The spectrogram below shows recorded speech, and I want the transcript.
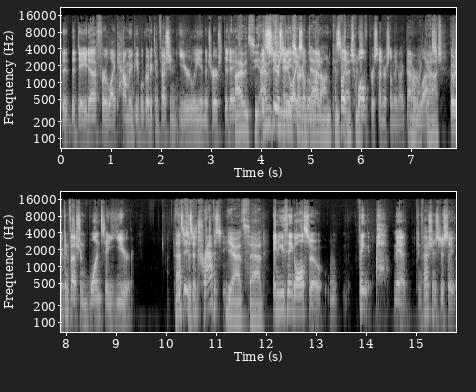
the, the data for like how many people go to confession yearly in the church today? I haven't seen. I it's haven't seriously seen any like sort of something data like it's confession. like twelve percent or something like that Oh or less. gosh. Go to confession once a year. That's it's, it's just, a travesty. Yeah, it's sad. And you think also, think, man, confession is just a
